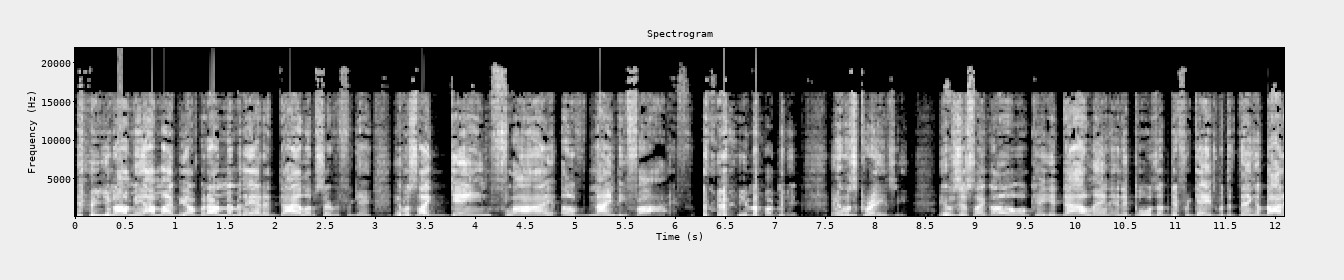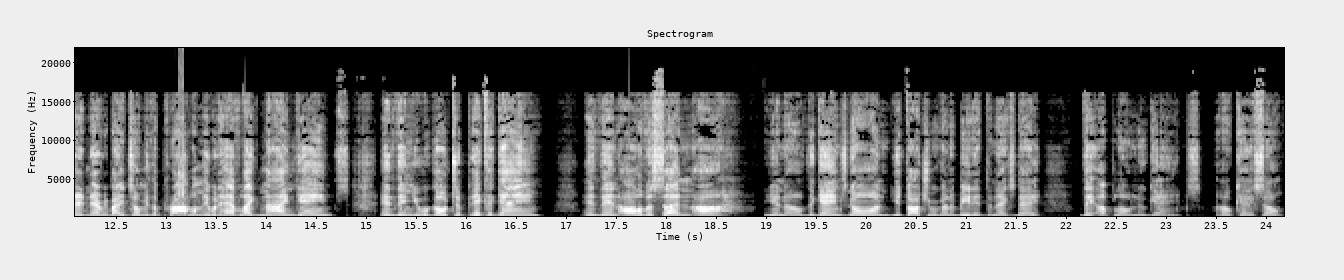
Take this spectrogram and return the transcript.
you know what I mean? I might be off, but I remember they had a dial up service for games. It was like GameFly of 95. you know what I mean? It was crazy. It was just like, oh, okay, you dial in and it pulls up different games. But the thing about it, and everybody told me the problem, it would have like nine games, and then you would go to pick a game, and then all of a sudden, ah, uh, you know, the game's gone. You thought you were going to beat it the next day. They upload new games. Okay, so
